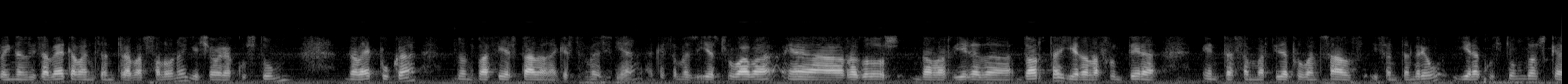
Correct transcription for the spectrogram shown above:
reina Elisabet abans d'entrar a Barcelona, i això era costum de l'època, doncs va fer estada en aquesta masia. Aquesta masia es trobava eh, a redós de la Riera d'Horta i era la frontera entre Sant Martí de Provençals i Sant Andreu i era costum doncs, que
